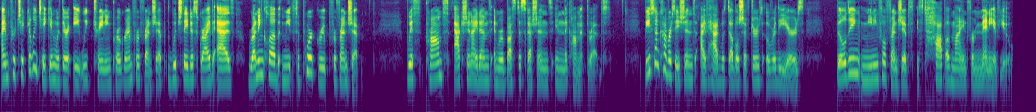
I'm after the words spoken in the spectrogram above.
I'm particularly taken with their eight week training program for friendship, which they describe as running club meet support group for friendship, with prompts, action items, and robust discussions in the comment threads. Based on conversations I've had with double shifters over the years, Building meaningful friendships is top of mind for many of you,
